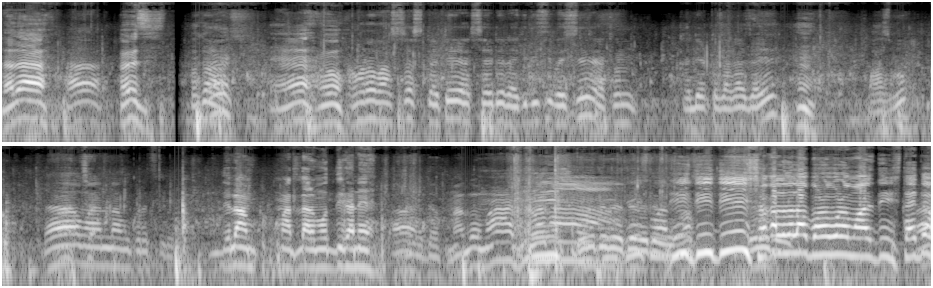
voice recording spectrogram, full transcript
দাদা। হ্যাঁ। হ্যাঁ ও। আমরা মাছ টাছ কেটে এক সাইডে রেখে দিয়েছি বেশি। এখন খালি একটা জায়গায় যাই। হুম। ভাসবো দাও মায়ের নাম করেছিল। দিলাম মাতলার মধ্যিখানে। হ্যাঁ মাগো মা দেবে, দেবে, দেবে, দেবে। দিস দিস দিস। সকালবেলা বড় বড় মাছ দিস তাই তো?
